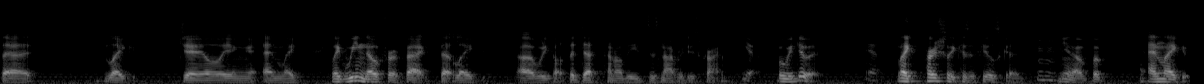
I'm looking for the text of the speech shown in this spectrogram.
that like jailing and like like we know for a fact that like uh, what do you call it the death penalty does not reduce crime Yeah. but we do it Yeah. like partially because it feels good Mhm. you know but and like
